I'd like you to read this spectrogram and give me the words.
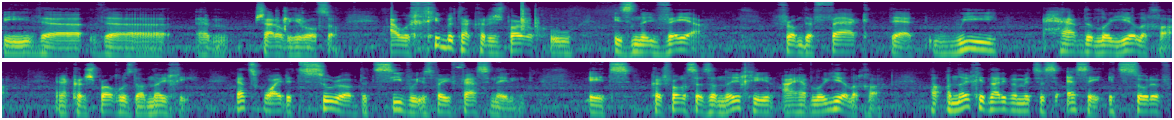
be the the um, shot over here also. Our chibut HaKadosh Baruch Hu is neveya from the fact that we have the loyelecha and HaKadosh Baruch Hu is the noichi. That's why the tsura of the tzivu is very fascinating. It's HaKadosh Baruch Hu says anoichi and I have loyelecha. Anoichi is not even mitzvah's essay. It's sort of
